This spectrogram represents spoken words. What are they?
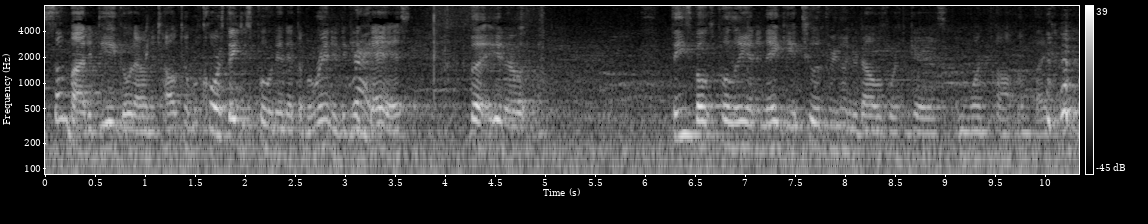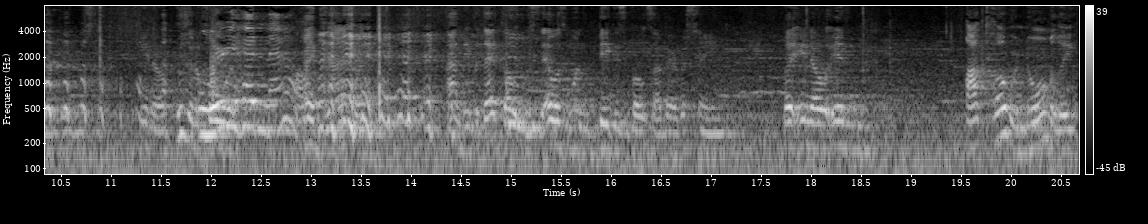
somebody did go down and talk to them. Of course, they just pulled in at the marina to get Right. gas. But you know, these boats pull in and they get two or three hundred dollars worth of gas in one pop. I'm thinking, oh you know, who can Well, where are you heading now? Exactly. I mean, but that boat was that was one of the biggest boats I've ever seen. But you know, in October normally,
